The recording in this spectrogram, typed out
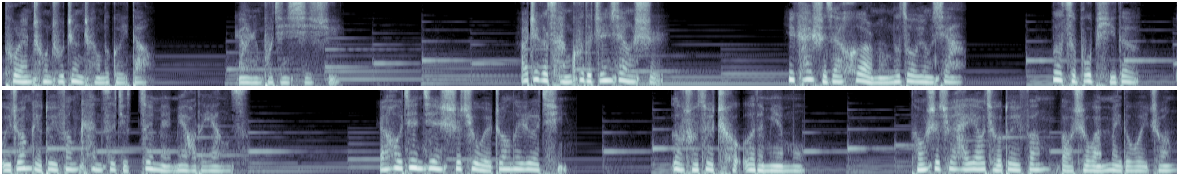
突然冲出正常的轨道，让人不禁唏嘘。而这个残酷的真相是：一开始在荷尔蒙的作用下，乐此不疲的伪装给对方看自己最美妙的样子，然后渐渐失去伪装的热情，露出最丑恶的面目。同时，却还要求对方保持完美的伪装，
